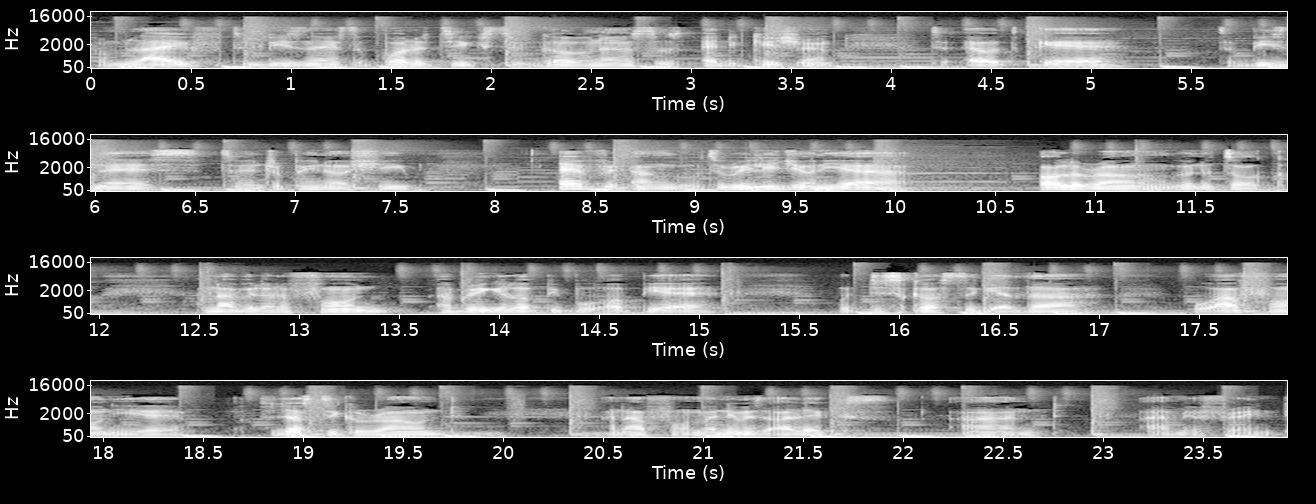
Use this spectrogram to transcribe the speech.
from life to business to politics to governance to education to healthcare to business to entrepreneurship every angle to religion yeah. All around i'm going to talk and have a lot of fun. I bring a lot of people up here. We'll discuss together. We'll have fun here so just stick around and have fun. My name is alex and i'm your friend.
